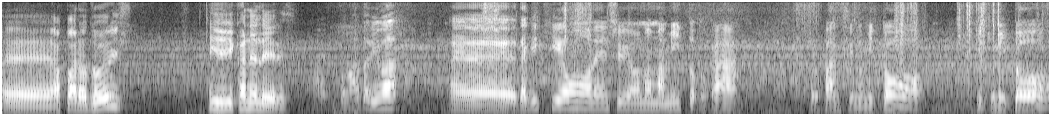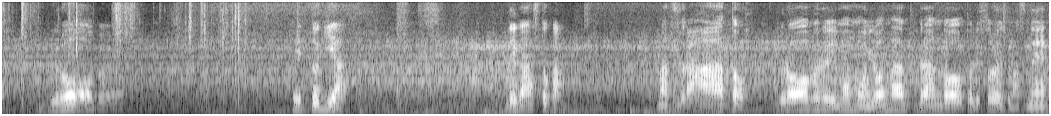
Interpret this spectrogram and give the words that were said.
é, aparadores e caneleiras. いはい、この辺りは、えー打撃用の練習用の、まあ、ミットとか、これパンチングミット、キックミット、グローブ、ヘッドギア、レガースとか、まあ、ずらーっと、グローブ類ももういろんなブランドを取り揃えてますね。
